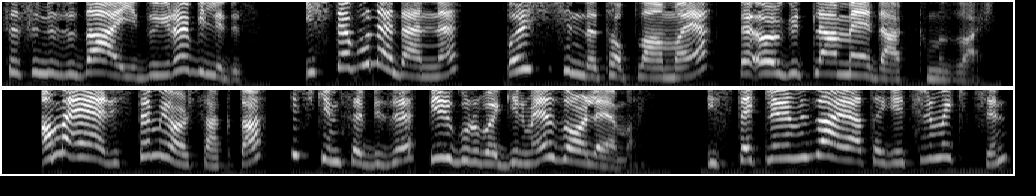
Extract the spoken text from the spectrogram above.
sesimizi daha iyi duyurabiliriz. İşte bu nedenle barış içinde toplanmaya ve örgütlenmeye de hakkımız var. Ama eğer istemiyorsak da hiç kimse bizi bir gruba girmeye zorlayamaz. İsteklerimizi hayata geçirmek için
